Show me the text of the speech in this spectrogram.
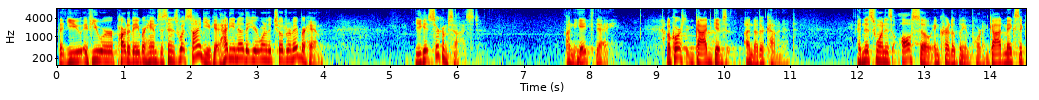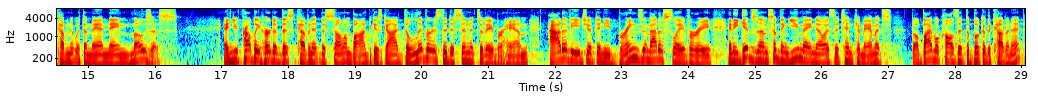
That you, if you were part of Abraham's descendants, what sign do you get? How do you know that you're one of the children of Abraham? You get circumcised on the eighth day. Of course, God gives another covenant. And this one is also incredibly important. God makes a covenant with a man named Moses. And you've probably heard of this covenant, this solemn bond, because God delivers the descendants of Abraham out of Egypt and he brings them out of slavery and he gives them something you may know as the Ten Commandments. The Bible calls it the Book of the Covenant.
